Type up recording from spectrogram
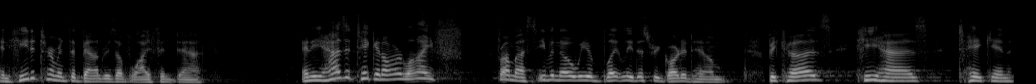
And he determines the boundaries of life and death. And he hasn't taken our life from us, even though we have blatantly disregarded him, because he has taken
